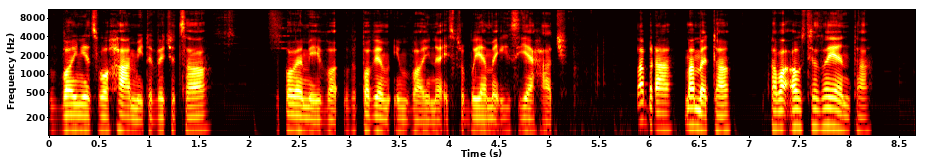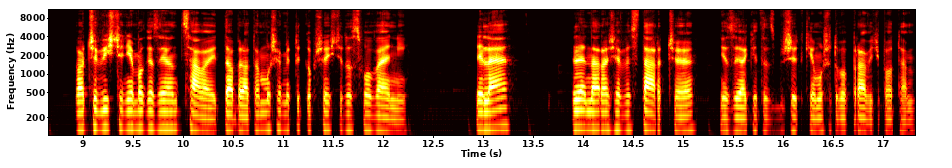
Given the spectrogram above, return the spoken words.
w wojnie z Włochami, to wiecie co? Wypowiem, jej wypowiem im wojnę i spróbujemy ich zjechać. Dobra, mamy to. Cała Austria zajęta. To oczywiście nie mogę zająć całej. Dobra, to mieć tylko przejście do Słowenii. Tyle? Tyle na razie wystarczy. Jezu, jakie to jest brzydkie, muszę to poprawić potem.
